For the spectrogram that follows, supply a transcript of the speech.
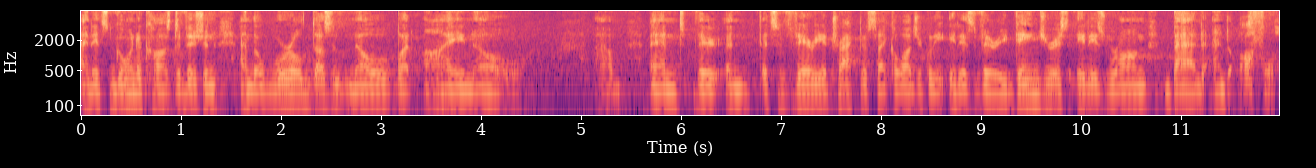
and it's going to cause division, and the world doesn't know, but I know. Um, and, there, and it's very attractive psychologically. It is very dangerous. It is wrong, bad, and awful.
